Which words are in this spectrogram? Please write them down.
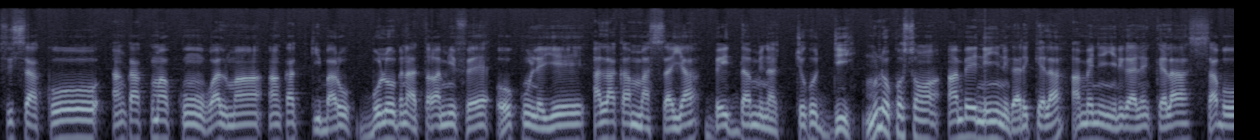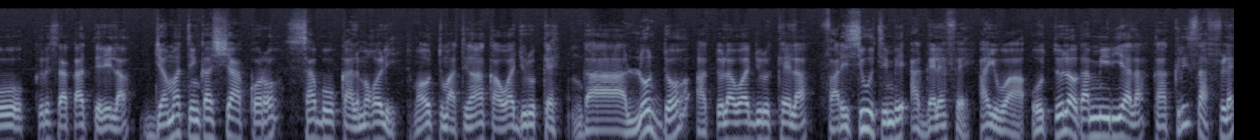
sisa ko an ka kuma kun walima an ka kibaru bolo bena taga min fɛ o kun le ye ala ka masaya be damina cogo di mun no kosɔn an be nin ɲiningari kɛla an be nin ɲiningari kɛla sabu krista ka teli la jama tin ka si a kɔrɔ sabu kalimɔgɔ le tuma o tuma tin ka ka wajuru kɛ nga loon dɔ a tola wajuru kɛ la farisiw tun be a gwɛlɛ fɛ ayiwa o tolaw ka miiriya la ka krista filɛ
